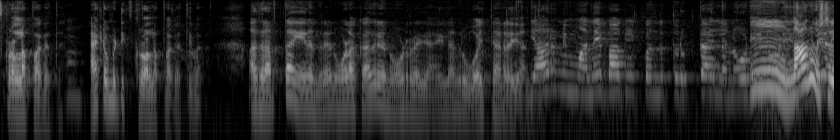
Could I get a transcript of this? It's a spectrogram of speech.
ಸ್ಕ್ರಾಲ್ ಅಪ್ ಆಗುತ್ತೆ. ಆಟೋಮೆಟಿಕ್ ಸ್ಕ್ರಾಲ್ ಅಪ್ ಆಗುತ್ತೆ ಇವಾಗ. ಅದ್ರ ಅರ್ಥ ಏನಂದ್ರೆ ನೋಡೋಕ್ಕಾದ್ರೆ ನೋಡ್ರಯ್ಯ ಇಲ್ಲಾಂದ್ರೆ ಹೋಯ್ತಾರಯ್ಯ ಅಂತ. ಯಾರು ನಿಮ್ ಮನೆ ಬಾಗಿಲಿಗೆ ಬಂದು ತುರುಕ್ತಾ ಇಲ್ಲ ನೋಡಿ ನಾನು ಅಷ್ಟೇ.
